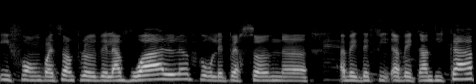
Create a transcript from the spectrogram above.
Ils font, par exemple, de la voile pour les personnes euh, avec, des, avec handicap.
